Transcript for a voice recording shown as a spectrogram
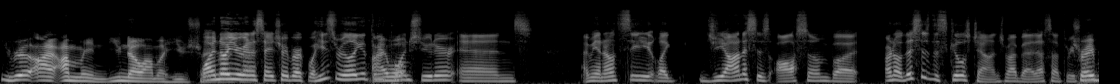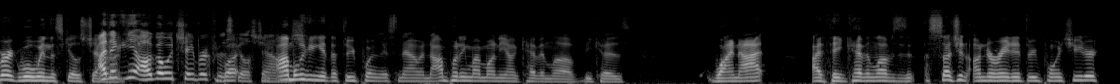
You really? I, I mean, you know, I'm a huge. Well, I know Trey you're Burke gonna say Trey Burke, but he's really a three point shooter, and I mean, I don't see like Giannis is awesome, but or no, this is the skills challenge. My bad, that's not three. Trey point. Burke will win the skills challenge. I think yeah, I'll go with Trey Burke for the skills challenge. I'm looking at the three point list now, and I'm putting my money on Kevin Love because why not? I think Kevin Love is such an underrated three point shooter,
